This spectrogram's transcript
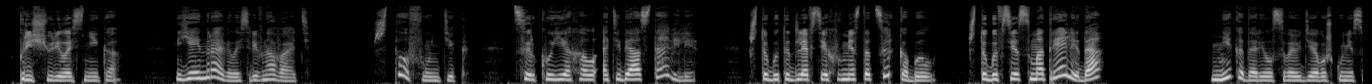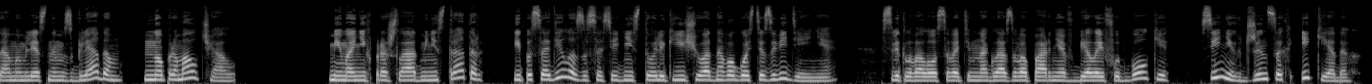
— прищурилась Ника. Ей нравилось ревновать. «Что, Фунтик, цирк уехал, а тебя оставили? Чтобы ты для всех вместо цирка был? Чтобы все смотрели, да?» Ника дарил свою девушку не самым лестным взглядом, но промолчал. Мимо них прошла администратор и посадила за соседний столик еще одного гостя заведения. Светловолосого темноглазого парня в белой футболке, синих джинсах и кедах.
